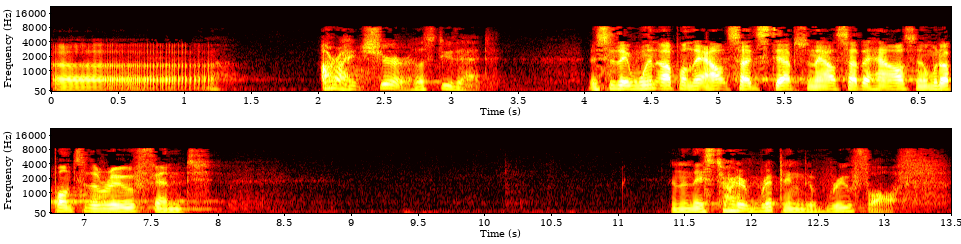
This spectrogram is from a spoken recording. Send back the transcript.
uh, all right, sure, let's do that. And so they went up on the outside steps and the outside of the house and went up onto the roof and and then they started ripping the roof off.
